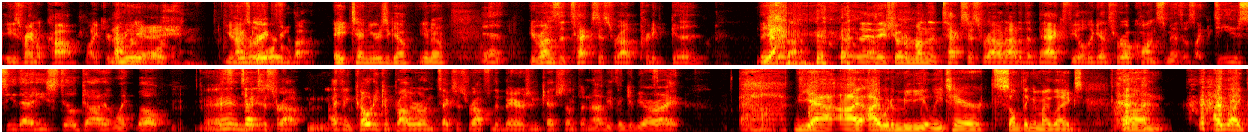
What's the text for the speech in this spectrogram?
he's Randall Cobb. Like you're not I mean, really worried, you're not really worried about him. Eight ten years ago, you know. Yeah, he runs the Texas route pretty good. They yeah, showed they showed him run the Texas route out of the backfield against Roquan Smith. I was like, "Do you see that? He still got it." I'm like, "Well, it's the Texas route. I think Cody could probably run the Texas route for the Bears and catch something up. You think he'd be all right?" Yeah, I, I would immediately tear something in my legs. Um, I like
